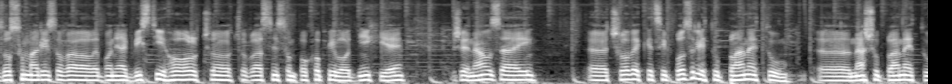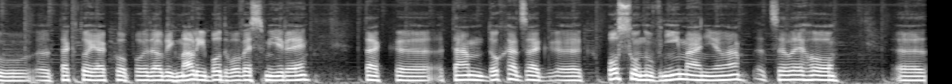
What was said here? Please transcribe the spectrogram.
zosumarizoval alebo nejak vystihol, čo, čo vlastne som pochopil od nich je, že naozaj človek, keď si pozrie tú planetu, našu planetu, takto je ako povedal bych malý bod vo vesmíre, tak e, tam dochádza k, e, k posunu vnímania celého, e,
